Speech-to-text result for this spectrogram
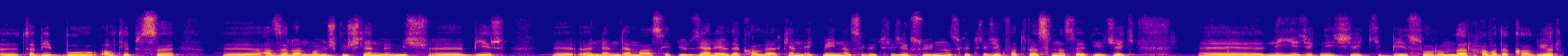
E, tabii bu altyapısı e, hazırlanmamış, güçlenmemiş e, bir e, önlemden bahsediyoruz. Yani evde kal derken ekmeğini nasıl götürecek, suyunu nasıl götürecek, faturasını nasıl ödeyecek, e, ne yiyecek ne içecek gibi sorunlar havada kalıyor.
